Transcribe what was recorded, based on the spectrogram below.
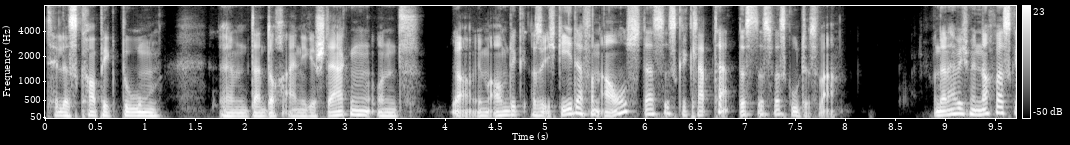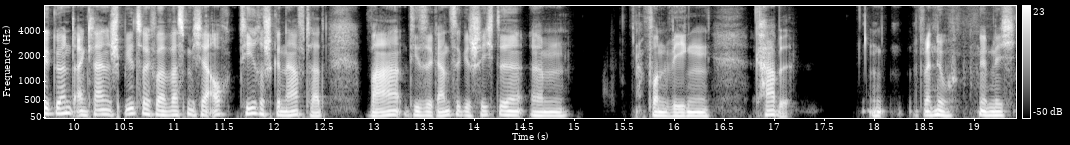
Telescopic Boom ähm, dann doch einige Stärken und ja, im Augenblick, also ich gehe davon aus, dass es geklappt hat, dass das was Gutes war. Und dann habe ich mir noch was gegönnt, ein kleines Spielzeug, weil was mich ja auch tierisch genervt hat, war diese ganze Geschichte ähm, von wegen Kabel. Wenn du nämlich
